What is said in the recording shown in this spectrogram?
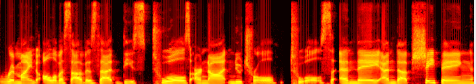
remind all of us of is that these tools are not neutral tools and they end up shaping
